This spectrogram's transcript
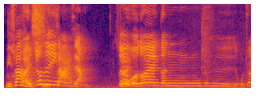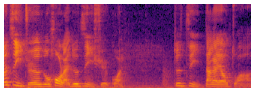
你算很就是因为这样，所以我都会跟就是我就会自己觉得说，后来就自己学乖。就是自己大概要抓，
